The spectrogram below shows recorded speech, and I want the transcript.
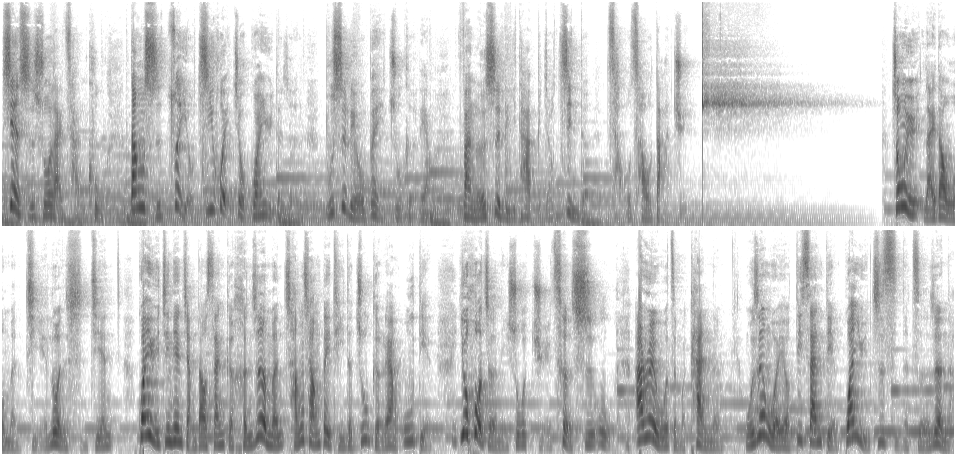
现实说来残酷，当时最有机会救关羽的人，不是刘备、诸葛亮，反而是离他比较近的曹操大军。终于来到我们结论时间。关于今天讲到三个很热门、常常被提的诸葛亮污点，又或者你说决策失误，阿瑞我怎么看呢？我认为有第三点，关羽之死的责任啊，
